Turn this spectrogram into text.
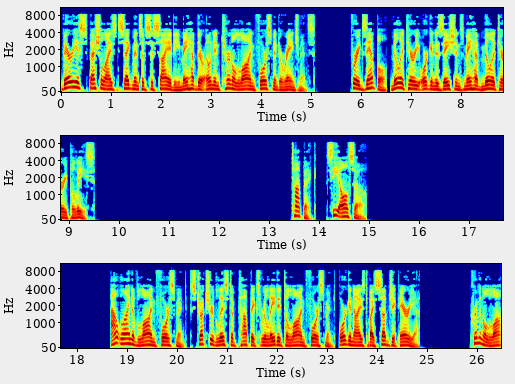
Various specialized segments of society may have their own internal law enforcement arrangements. For example, military organizations may have military police. See also Outline of law enforcement, structured list of topics related to law enforcement, organized by subject area. Criminal law.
